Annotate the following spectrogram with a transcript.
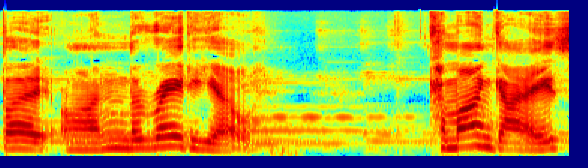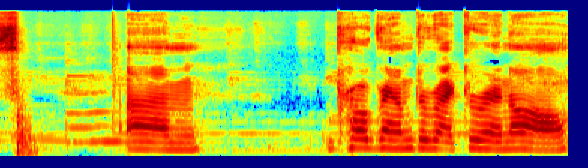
but on the radio. Come on, guys. Um, program director and all.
